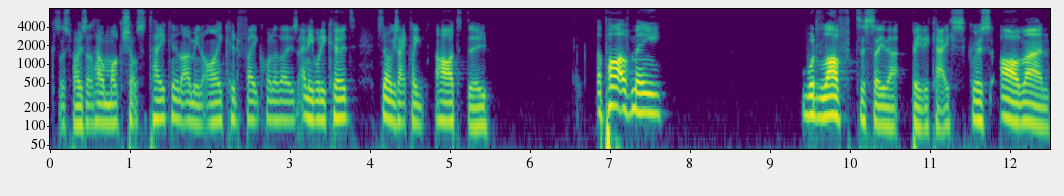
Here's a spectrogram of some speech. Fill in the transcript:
because I suppose that's how mugshots are taken. I mean, I could fake one of those. Anybody could. It's not exactly hard to do. A part of me would love to see that be the case because, oh man,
